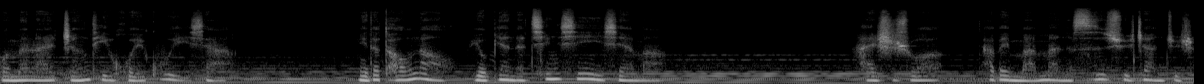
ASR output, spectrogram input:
我们来整体回顾一下，你的头脑有变得清晰一些吗？还是说它被满满的思绪占据着？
